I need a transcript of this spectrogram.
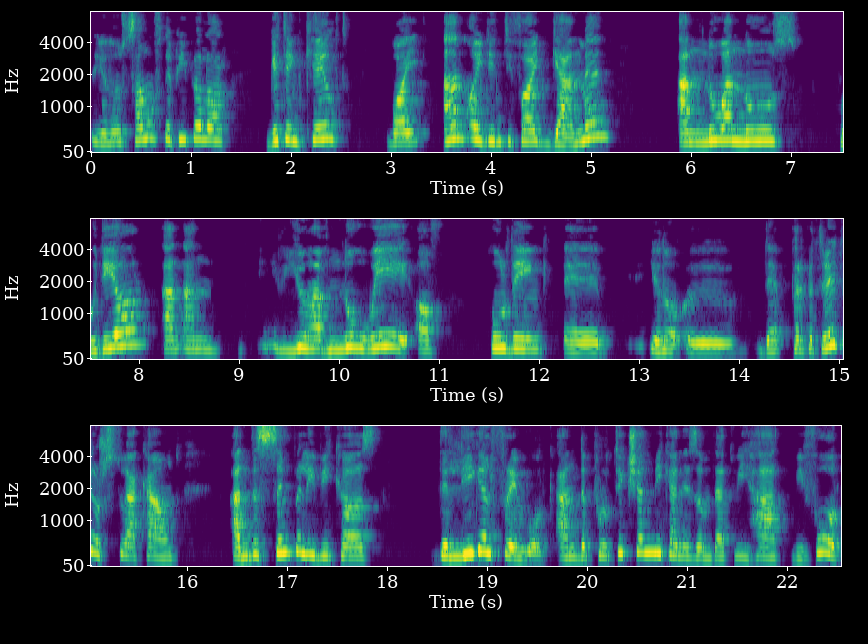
You know some of the people are getting killed by unidentified gunmen and no one knows who they are and, and you have no way of holding uh, you know uh, the perpetrators to account and this simply because the legal framework and the protection mechanism that we had before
